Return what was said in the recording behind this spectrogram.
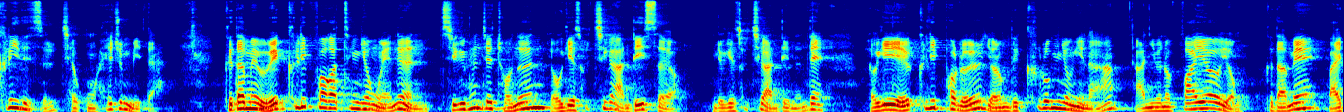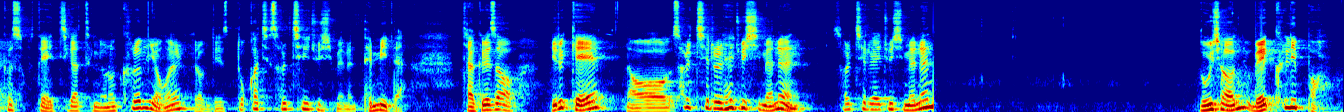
크레딧을 제공을 해줍니다. 그 다음에 web clipper 같은 경우에는 지금 현재 저는 여기에 설치가 안 돼 있어요. 여기에 설치가 안 돼 있는데 여기 clipper를 여러분들이 크롬용이나 아니면 파이어용 그 다음에 마이크로소프트 엣지 같은 경우는 크롬용을 여러분들이 똑같이 설치해 주시면 됩니다. 자 그래서 이렇게 어, 설치를 해 주시면은 설치를 해 주시면은 노션 web clipper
